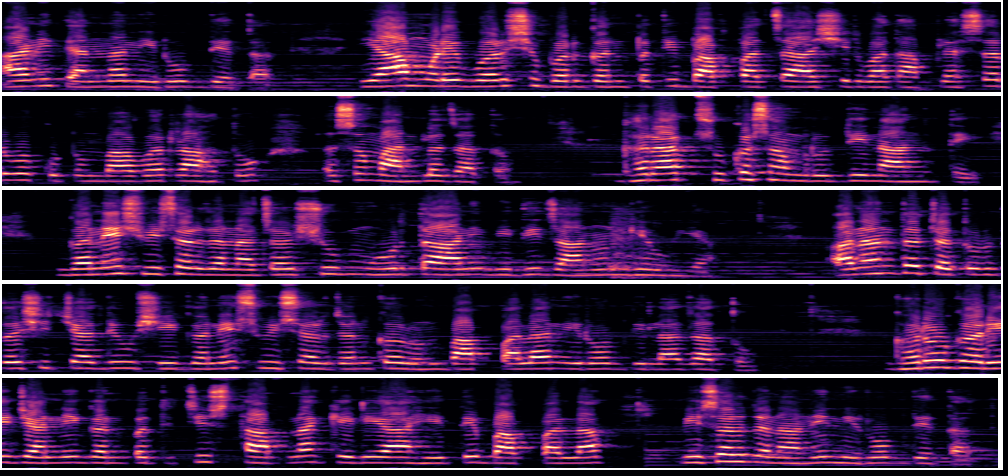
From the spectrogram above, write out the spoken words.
आणि त्यांना निरोप देतात. यामुळे वर्षभर गणपती बाप्पाचा आशीर्वाद आपल्या सर्व कुटुंबावर राहतो असं मानलं जातं. घरात सुखसमृद्धी नांदते. गणेश विसर्जनाचा शुभ मुहूर्त आणि विधी जाणून घेऊया. अनंत चतुर्दशीच्या दिवशी गणेश विसर्जन करून बाप्पाला निरोप दिला जातो. घरोघरी ज्यांनी गणपतीची स्थापना केली आहे ते बाप्पाला विसर्जनाने निरोप देतात.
